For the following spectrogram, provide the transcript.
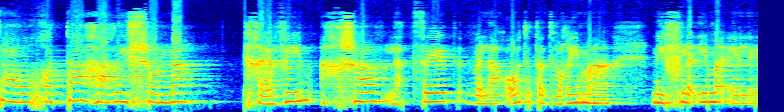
תערוכתה הראשונה. חייבים עכשיו לצאת ולהראות את הדברים הנפלאים האלה.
